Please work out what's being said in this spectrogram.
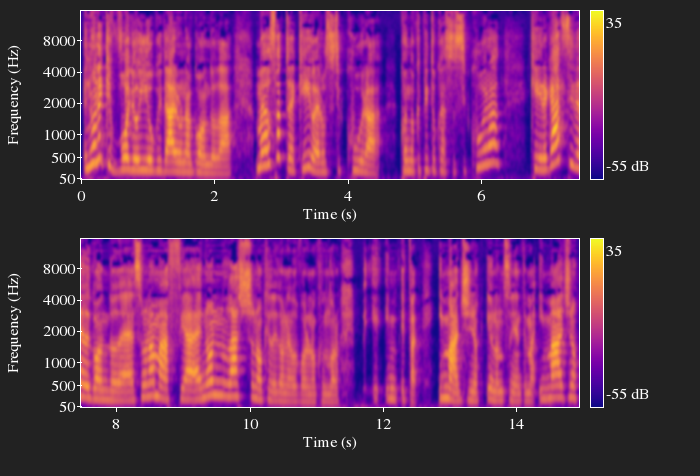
E non è che voglio io guidare una gondola, ma il fatto è che io ero sicura, quando ho capito questo, sicura che i ragazzi delle gondole sono una maffia e non lasciano che le donne lavorino con loro. Infatti, immagino, io non so niente, ma immagino,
